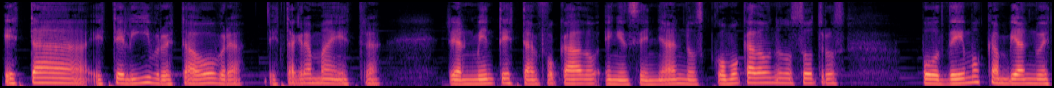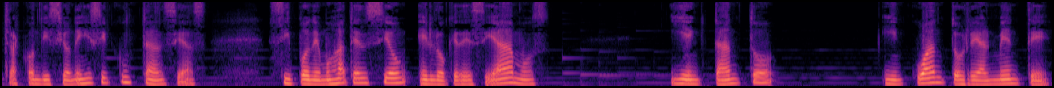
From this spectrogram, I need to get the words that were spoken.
Esta, este libro, esta obra de esta gran maestra, realmente está enfocado en enseñarnos cómo cada uno de nosotros podemos cambiar nuestras condiciones y circunstancias si ponemos atención en lo que deseamos y en tanto y en cuanto realmente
